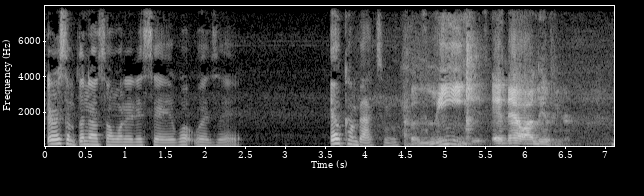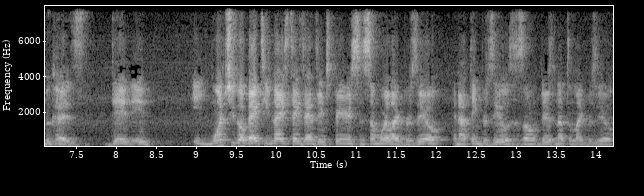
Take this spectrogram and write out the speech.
there was something else I wanted to say. What was it? It'll come back to me. Believe it. And now I live here. Because did it, it once you go back to the United States after experiencing somewhere like Brazil, and I think Brazil is its own there's nothing like Brazil,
